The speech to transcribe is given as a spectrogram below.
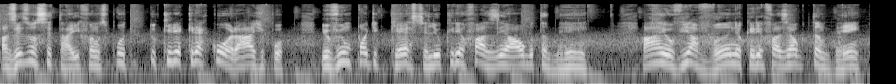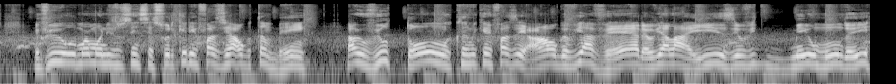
às vezes você tá aí falando assim, pô, eu queria criar coragem, pô. Eu vi um podcast ali, eu queria fazer algo também. Ah, eu vi a Vânia, eu queria fazer algo também. Eu vi o Mormonismo Sem Censura, eu queria fazer algo também. Ah, eu vi o Tom, eu também queria fazer algo. Eu vi a Vera, eu vi a Laís, eu vi meio mundo aí.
